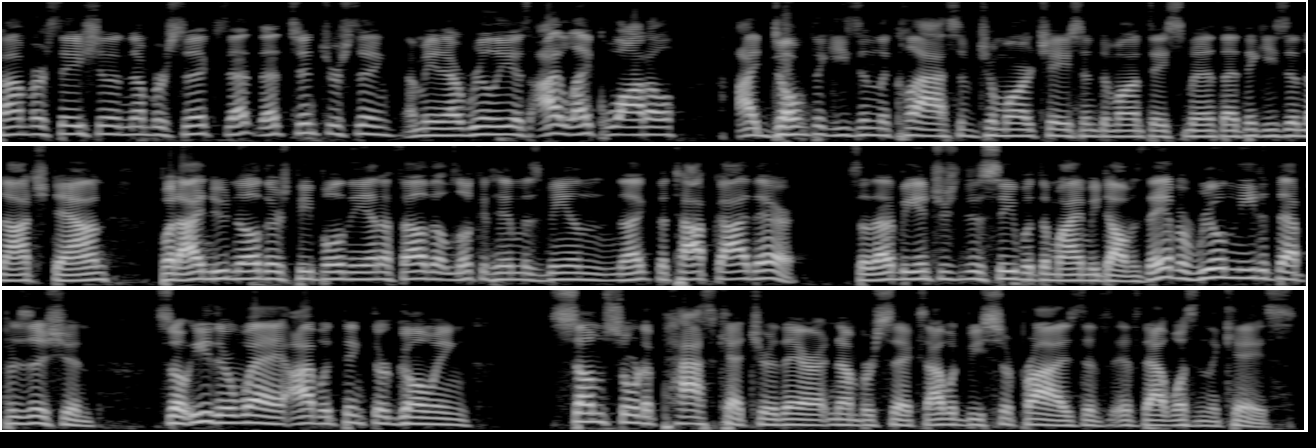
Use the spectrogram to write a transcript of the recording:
conversation at number six that that's interesting. I mean, that really is. I like Waddle. I don't think he's in the class of Ja'Marr Chase and DeVonta Smith. I think he's a notch down. But I do know there's people in the NFL that look at him as being like the top guy there. So that'd be interesting to see with the Miami Dolphins. They have a real need at that position. So either way, I would think they're going some sort of pass catcher there at number six. I would be surprised if, if that wasn't the case.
